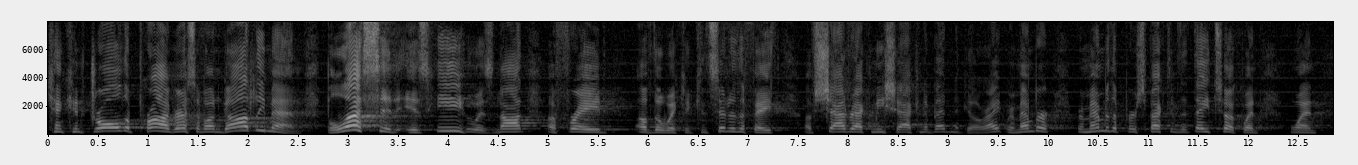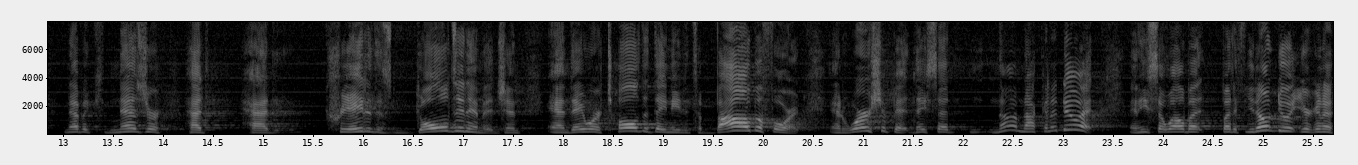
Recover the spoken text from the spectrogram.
can control the progress of ungodly men. Blessed is he who is not afraid of the wicked. Consider the faith of Shadrach, Meshach, and Abednego, right? Remember, remember the perspective that they took when, when Nebuchadnezzar had, had created this golden image and, and they were told that they needed to bow before it and worship it. They said, No, I'm not going to do it. And he said, Well, but, but if you don't do it, you're going to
